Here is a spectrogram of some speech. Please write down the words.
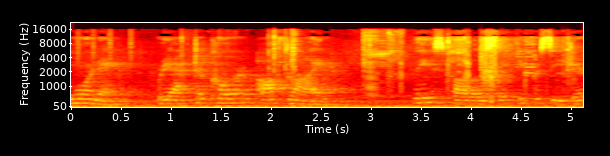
Warning, reactor core offline. Please follow safety procedure.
